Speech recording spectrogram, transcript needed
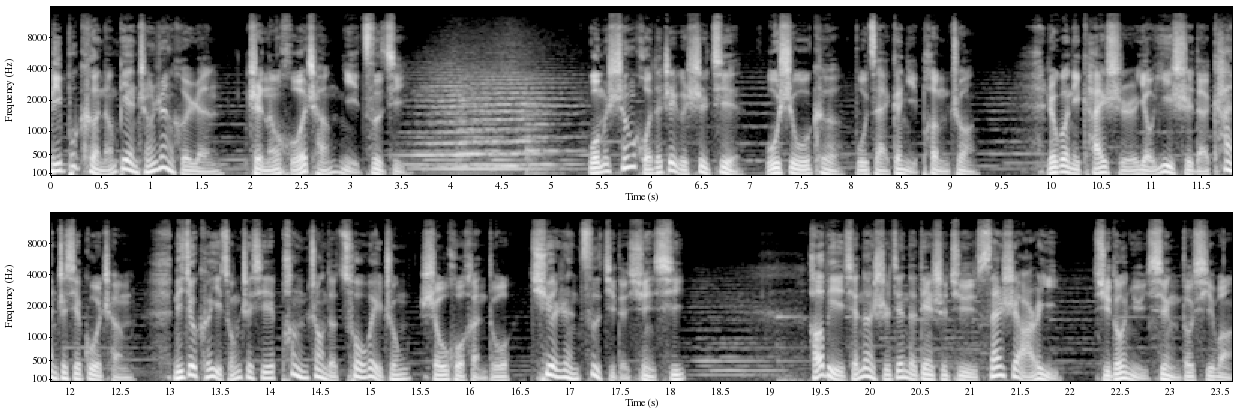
你不可能变成任何人，只能活成你自己。我们生活的这个世界无时无刻不在跟你碰撞，如果你开始有意识的看这些过程，你就可以从这些碰撞的错位中收获很多确认自己的讯息。好比前段时间的电视剧《三十而已》，许多女性都希望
